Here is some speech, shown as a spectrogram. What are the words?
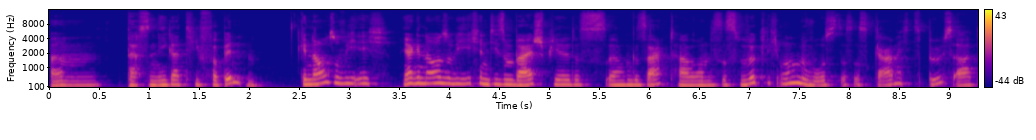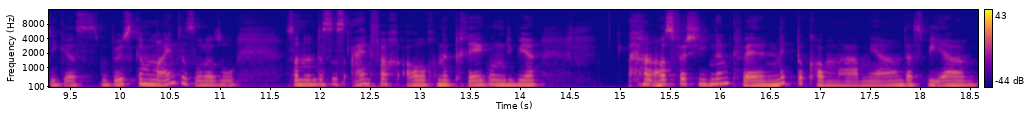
ähm, das negativ verbinden. Genauso wie ich. Ja, genauso wie ich in diesem Beispiel das äh, gesagt habe. Und es ist wirklich unbewusst. Das ist gar nichts Bösartiges, bös gemeintes oder so, sondern das ist einfach auch eine Prägung, die wir aus verschiedenen Quellen mitbekommen haben, ja, dass wir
